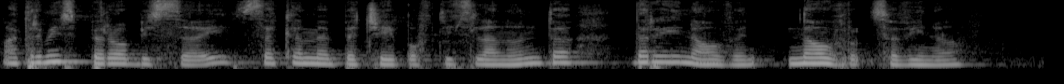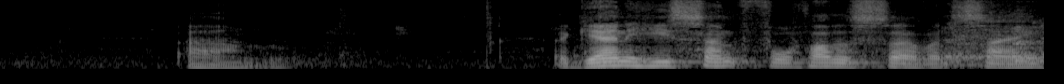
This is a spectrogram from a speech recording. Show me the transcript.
A trimis pe robii săi să cheme pe cei poftiți la nuntă, dar ei n-au, ven- n-au vrut să vină. Um, again, he sent forth other servants, saying,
